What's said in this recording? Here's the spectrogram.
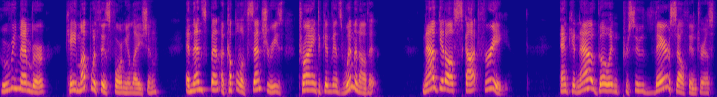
who remember came up with this formulation and then spent a couple of centuries trying to convince women of it, now get off scot free and can now go and pursue their self interest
